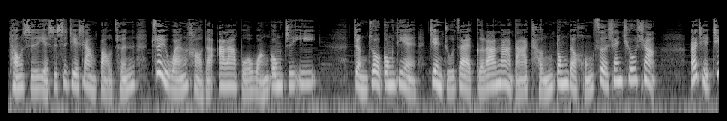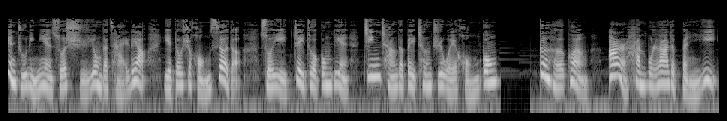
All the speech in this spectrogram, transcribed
同时也是世界上保存最完好的阿拉伯王宫之一。整座宫殿建筑在格拉纳达城东的红色山丘上。而且建筑里面所使用的材料也都是红色的，所以这座宫殿经常的被称之为红宫。更何况阿尔汉布拉的本意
